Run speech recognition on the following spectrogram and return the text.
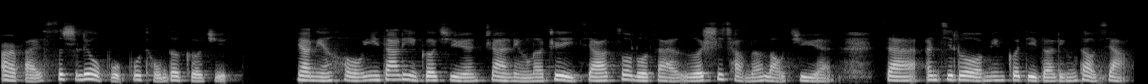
二百四十六部不同的歌剧。两年后，意大利歌剧院占领了这一家坐落在俄市场的老剧院。在安吉洛·明戈蒂的领导下，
